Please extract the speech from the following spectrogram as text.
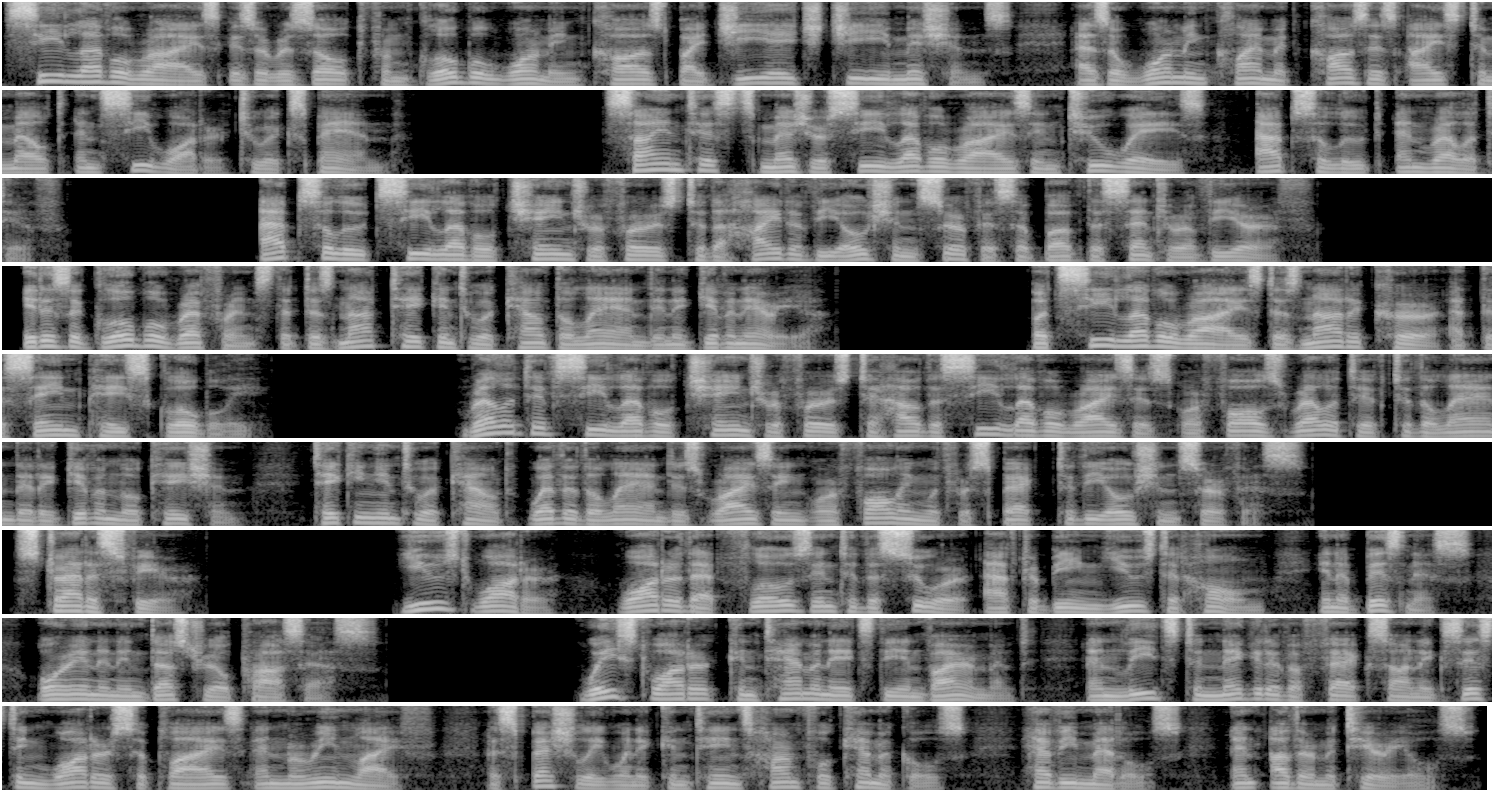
Sea level rise is a result from global warming caused by GHG emissions, as a warming climate causes ice to melt and seawater to expand. Scientists measure sea level rise in two ways, absolute and relative. Absolute sea level change refers to the height of the ocean surface above the center of the Earth. It is a global reference that does not take into account the land in a given area. But sea level rise does not occur at the same pace globally. Relative sea level change refers to how the sea level rises or falls relative to the land at a given location, taking into account whether the land is rising or falling with respect to the ocean surface. Stratosphere Used water, water that flows into the sewer after being used at home, in a business, or in an industrial process. Wastewater contaminates the environment, and leads to negative effects on existing water supplies and marine life, especially when it contains harmful chemicals, heavy metals, and other materials.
